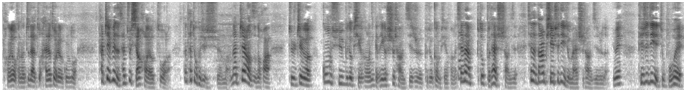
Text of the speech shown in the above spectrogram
朋友可能就在做，还在做这个工作，他这辈子他就想好了要做了，那他就会去学嘛。那这样子的话，就是这个供需不就平衡了？你给他一个市场机制，不就更平衡了？现在都不太市场机制，现在当然 PhD 就蛮市场机制的，因为 PhD 就不会，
